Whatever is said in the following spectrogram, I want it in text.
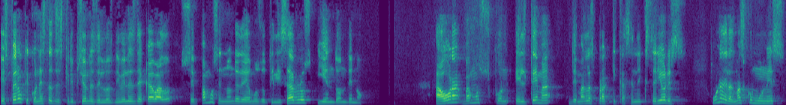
Espero que con estas descripciones de los niveles de acabado sepamos en dónde debemos de utilizarlos y en dónde no. Ahora vamos con el tema de malas prácticas en exteriores. Una de las más comunes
